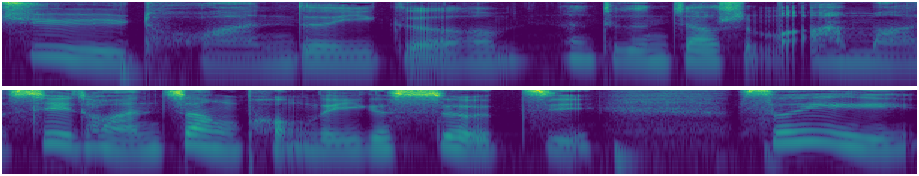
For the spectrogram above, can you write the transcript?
剧团的一个，那这个叫什么啊？马戏团帐篷的一个设计，所以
